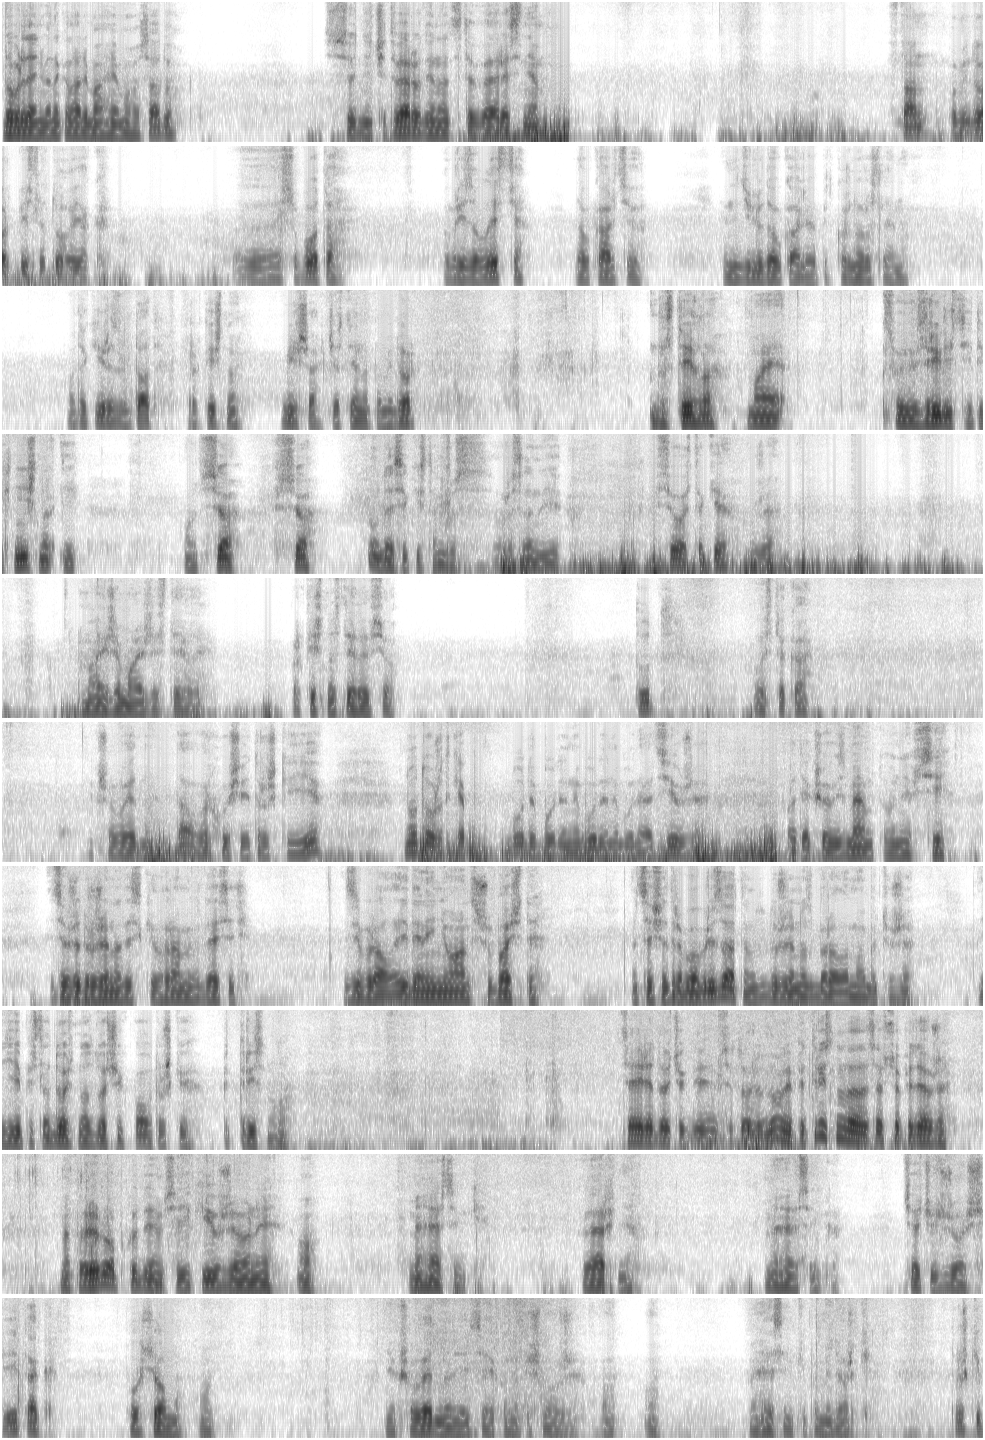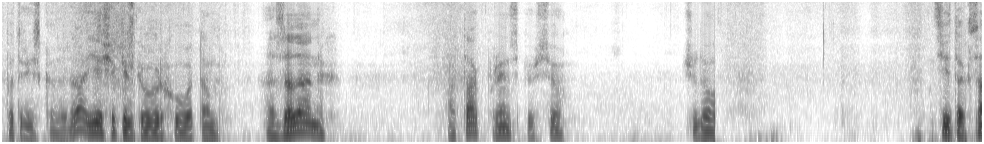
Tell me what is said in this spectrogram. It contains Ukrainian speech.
Добрий день, ви на каналі Магія мого саду. Сьогодні четвер, 11 вересня. Стан помідор після того, як е, субота обрізав листя, дав кальцію і в неділю дав калію під кожну рослину. Отакий результат. Практично більша частина помідор достигла, має свою зрілість і технічно, і от все, все, ну десь якісь там рослини є. Все ось таке вже майже майже стигли. Практично стигли все. Тут ось така, якщо видно, да, вверху ще й трошки є. Ну то вже таке буде, буде, не буде, не буде. А ці вже, от якщо візьмемо, то вони всі. Це вже дружина десь кілограмів 10 зібрала. Єдиний нюанс, що бачите, це ще треба обрізати, ну, дружина збирала, мабуть, вже. Її після дощ, у нас дощик пав, трошки підтріснуло. Цей рядочок дивимося теж. Ну не підтріснуло, але це все піде вже на переробку, дивимося, які вже вони. О, мегесенькі. Верхня. Мегесенька. Ще чуть жорстче. І так по всьому. От. Якщо видно, дивіться, як воно пішло вже. О, о. Мегесенькі помідорки. Трошки потріскали. Да? Є ще кілька вверху от там зелених. А так, в принципі, все чудово. Ці так само.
